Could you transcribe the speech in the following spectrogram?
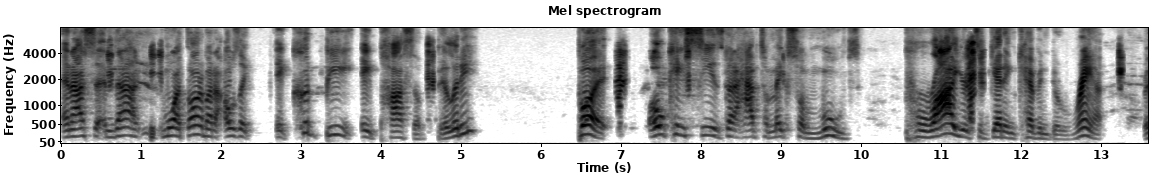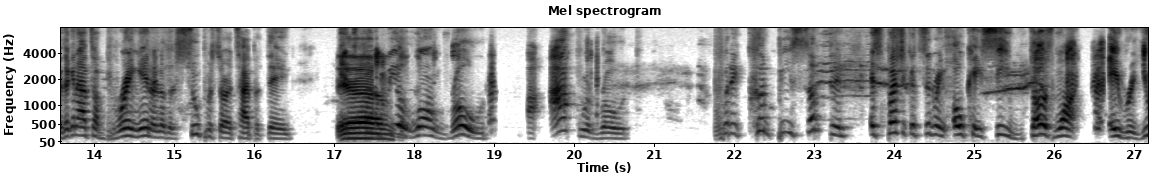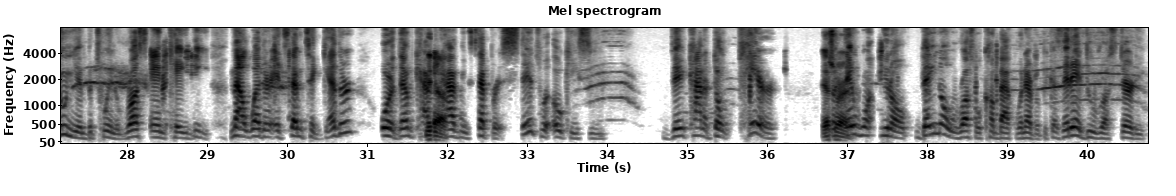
and I said, and then I, the more I thought about it, I was like, it could be a possibility, but OKC is gonna have to make some moves prior to getting Kevin Durant where they're gonna have to bring in another superstar type of thing. It's yeah. gonna be a long road, an awkward road, but it could be something, especially considering OKC does want a reunion between Russ and KD. Now, whether it's them together or them kind yeah. having separate stints with OKC, they kind of don't care. That's but right. They want, you know, they know Russ will come back whenever because they didn't do Russ dirty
